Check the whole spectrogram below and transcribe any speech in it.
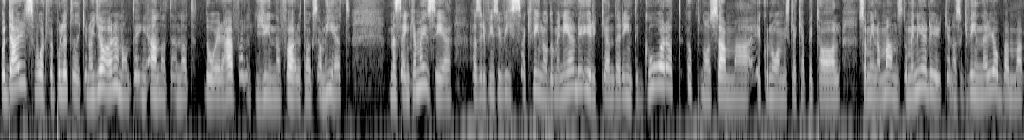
och där är det svårt för politiken att göra någonting annat än att då i det här fallet gynna företagsamhet. Men sen kan man ju se, alltså det finns ju vissa kvinnodominerade yrken där det inte går att uppnå samma ekonomiska kapital som inom mansdominerade yrken. Alltså kvinnor jobbar,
